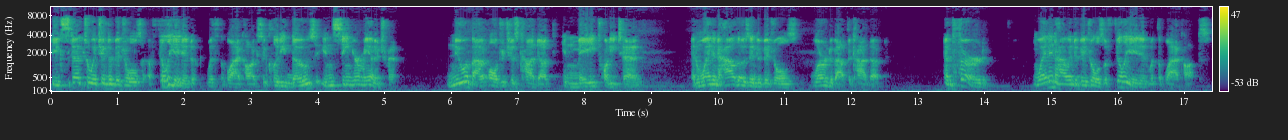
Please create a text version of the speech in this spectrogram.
the extent to which individuals affiliated with the Blackhawks, including those in senior management, knew about Aldrich's conduct in May 2010 and when and how those individuals learned about the conduct. And third, when and how individuals affiliated with the Blackhawks,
